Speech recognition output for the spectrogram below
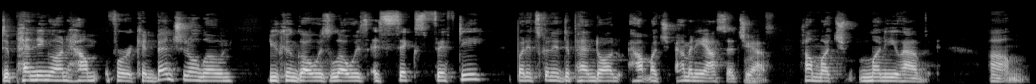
depending on how for a conventional loan, you can go as low as a 650, but it's going to depend on how much how many assets you have. how much money you have um,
